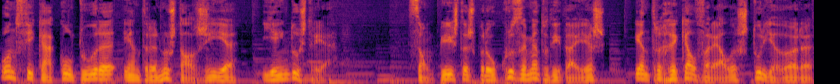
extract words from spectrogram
Onde fica a cultura entre a nostalgia e a indústria? São pistas para o cruzamento de ideias entre Raquel Varela, historiadora,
